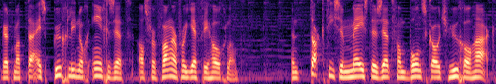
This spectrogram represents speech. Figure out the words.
werd Matthijs Bugli nog ingezet als vervanger voor Jeffrey Hoogland. Een tactische meesterzet van bondscoach Hugo Haak,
